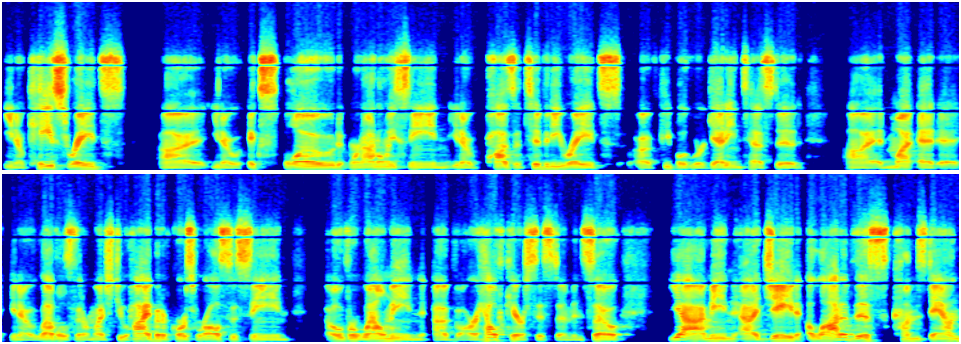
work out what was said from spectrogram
you know, case rates, uh, you know, explode. We're not only seeing, you know, positivity rates of people who are getting tested, uh, at, mu- at, at you know levels that are much too high. But of course, we're also seeing overwhelming of our healthcare system, and so yeah, I mean, uh, Jade, a lot of this comes down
